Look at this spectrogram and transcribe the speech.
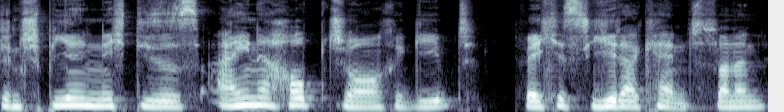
den Spielen nicht dieses eine Hauptgenre gibt, welches jeder kennt, sondern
